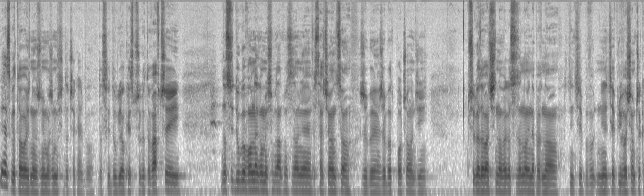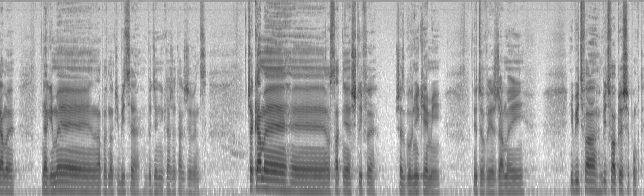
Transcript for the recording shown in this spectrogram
Jest gotowość, no już nie możemy się doczekać, bo dosyć długi okres przygotowawczy i dosyć długo wolnego mieliśmy w tamtym sezonie wystarczająco, żeby, żeby odpocząć i przygotować się do nowego sezonu i na pewno z niecierpliwo- niecierpliwością czekamy, jak i my, na pewno kibice, wy dziennikarze także, więc czekamy e, ostatnie szlify przed Górnikiem i jutro wyjeżdżamy i, i bitwa, bitwa o pierwsze punkty.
